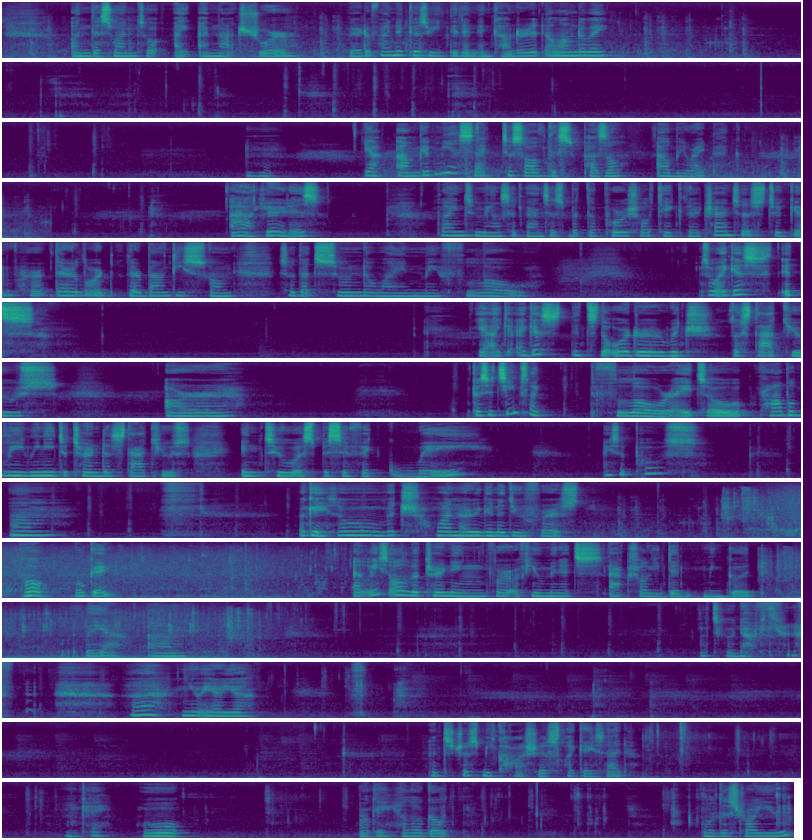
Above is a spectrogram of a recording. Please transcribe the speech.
on this one, so I I'm not sure where to find it because we didn't encounter it along the way. Mm-hmm. Yeah, um, give me a sec to solve this puzzle. I'll be right back. Ah, here it is. Blind to males advances, but the poor shall take their chances to give her their lord their bounty sown, so that soon the wine may flow. So I guess it's yeah, I, I guess it's the order which the statues are because it seems like the flow, right? So probably we need to turn the statues into a specific way. I suppose. Um Okay, so which one are we gonna do first? Oh, okay. At least all the turning for a few minutes actually did me good. But yeah, um Let's go down here. ah, new area. Let's just be cautious, like I said. Okay. Oh. Okay, hello, goat. We'll destroy you.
